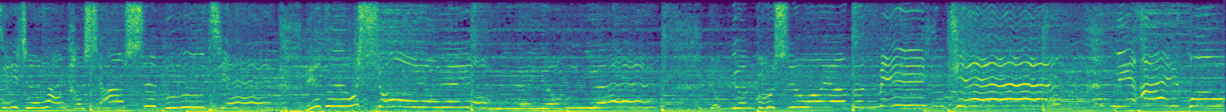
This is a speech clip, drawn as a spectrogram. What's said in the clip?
随着浪涛消失不见别对我说永远永远永远永远不是我要的明天你爱过我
